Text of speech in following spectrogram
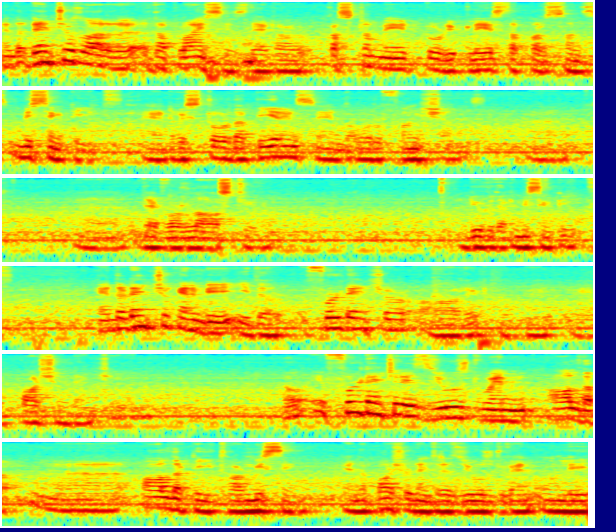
and the dentures are uh, the appliances that are custom made to replace the person's missing teeth and restore the appearance and the oral functions uh, uh, that were lost, you know, due to that missing teeth. And the denture can be either full denture or it could be a partial denture. Now, a full denture is used when all the uh, all the teeth are missing, and the partial denture is used when only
